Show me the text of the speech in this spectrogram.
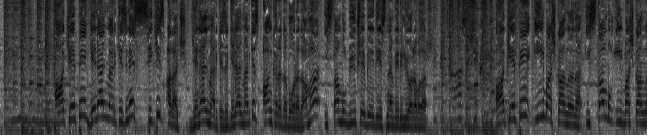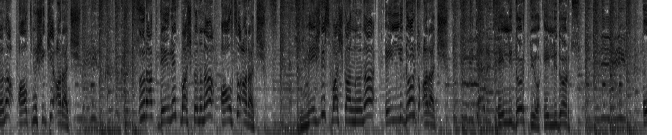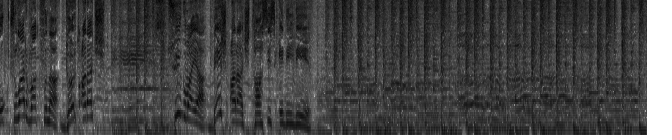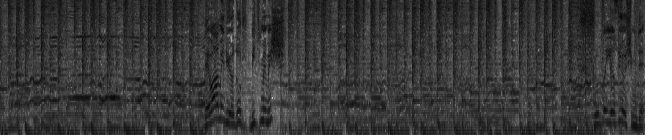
AKP Genel Merkezi'ne 8 araç. Genel merkeze, genel merkez Ankara'da bu arada ama İstanbul Büyükşehir Belediyesi'nden veriliyor arabalar. AKP İl Başkanlığına, İstanbul İl Başkanlığına 62 araç. Irak Devlet Başkanı'na 6 araç. Meclis Başkanlığına 54 araç. 54 diyor 54. Okçular Vakfı'na 4 araç. TÜGVA'ya 5 araç tahsis edildiği Devam ediyor dur bitmemiş. Şurada yazıyor şimdi.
